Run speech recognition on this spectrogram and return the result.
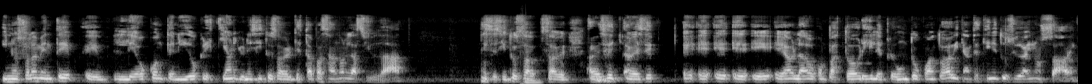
Y no solamente eh, leo contenido cristiano, yo necesito saber qué está pasando en la ciudad. Necesito saber. A veces, a veces he hablado con pastores y les pregunto cuántos habitantes tiene tu ciudad y no saben.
